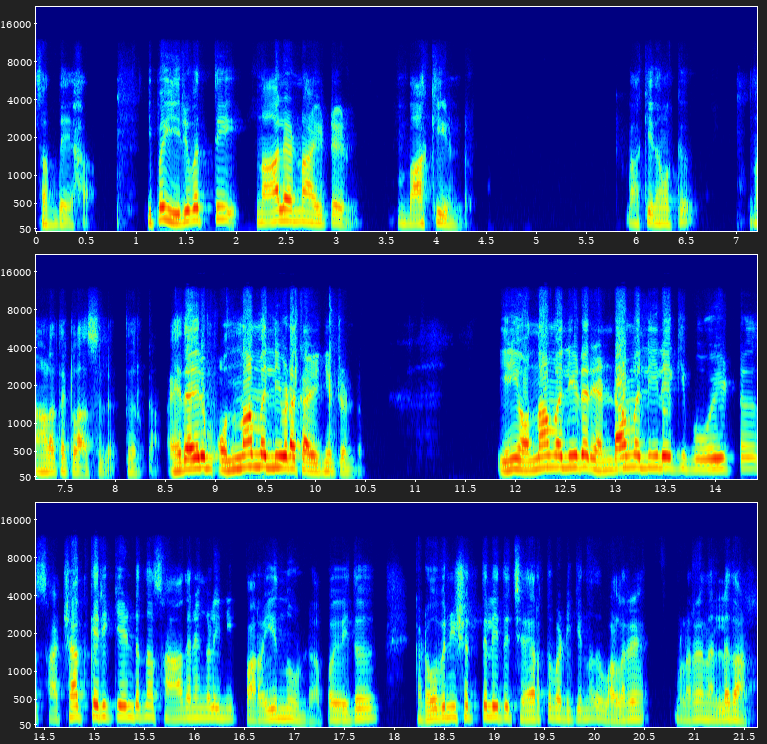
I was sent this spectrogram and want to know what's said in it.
സന്ദേഹ. ഇപ്പൊ ഇരുപത്തി നാലെണ്ണ ആയിട്ടേ ഉള്ളൂ. ബാക്കിയുണ്ട്. ബാക്കി നമുക്ക് നാളത്തെ ക്ലാസ്സിൽ തീർക്കാം. ഏതായാലും ഒന്നാം വല്ലി ഇവിടെ കഴിഞ്ഞിട്ടുണ്ട്. ഇനി ഒന്നാം വല്ലിയുടെ രണ്ടാം വല്ലിയിലേക്ക് പോയിട്ട് സാക്ഷാത്കരിക്കേണ്ടുന്ന സാധനങ്ങൾ ഇനി പറയുന്നുണ്ട്. അപ്പോൾ ഇത് കടോപനിഷത്തിൽ ഇത് ചേർത്ത് പഠിക്കുന്നത് വളരെ വളരെ നല്ലതാണ്.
